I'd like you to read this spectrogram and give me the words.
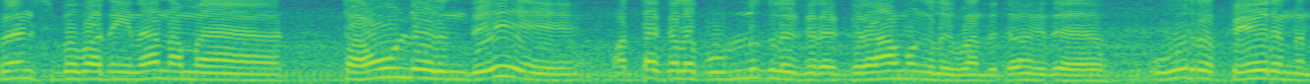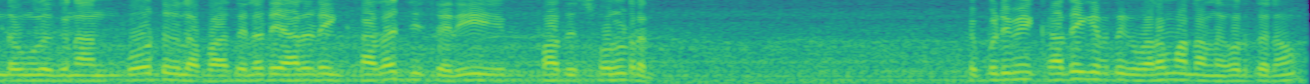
ஃப்ரெண்ட்ஸ் இப்போ பார்த்தீங்கன்னா நம்ம டவுன்ல இருந்து மட்டக்களப்பு உள்ளுக்குள்ள இருக்கிற கிராமங்களுக்கு வந்துட்டோம். இதை ஊர்ற பேர் என்னன்ற உங்களுக்கு நான் போட்டுகளை பார்த்து இல்லாட்டி யாரோடையும் கதைச்சி சரி பார்த்து சொல்கிறேன் எப்படியுமே கதைக்கிறதுக்கு வரமாட்டாங்க ஒருத்தரும்.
